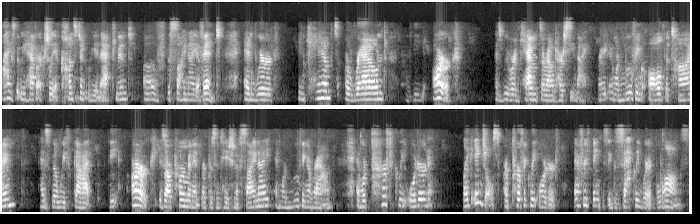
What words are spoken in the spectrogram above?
flags that we have are actually a constant reenactment of the Sinai event. And we're encamped around the ark as we were encamped around Har Sinai, right? And we're moving all the time as though we've got the ark is our permanent representation of Sinai, and we're moving around. And we're perfectly ordered, like angels are perfectly ordered. Everything is exactly where it belongs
